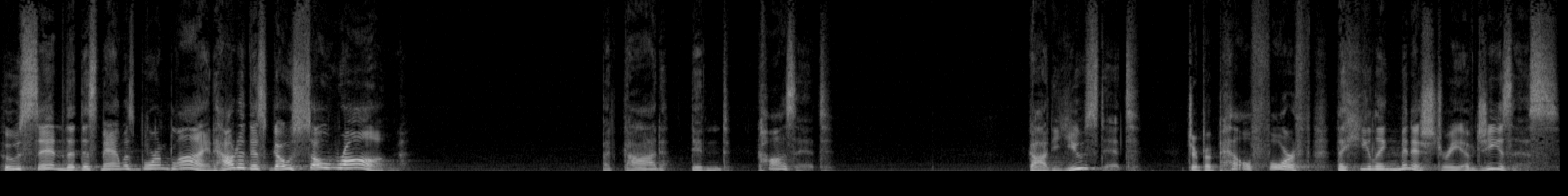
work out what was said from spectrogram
Who sinned that this man was born blind? How did this go so wrong? But God didn't cause it. God used it to propel forth the healing ministry of Jesus.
